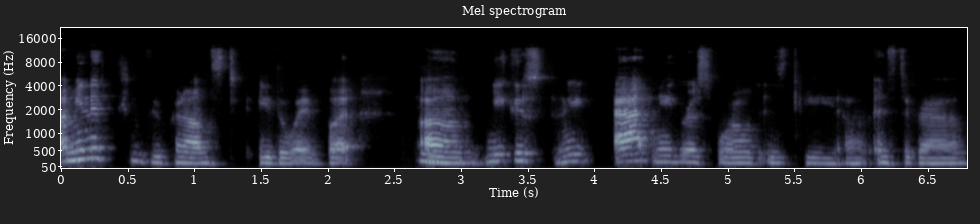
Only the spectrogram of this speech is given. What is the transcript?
I mean, it can be pronounced either way, but um, Negress ne- at Negress World is the uh, Instagram.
